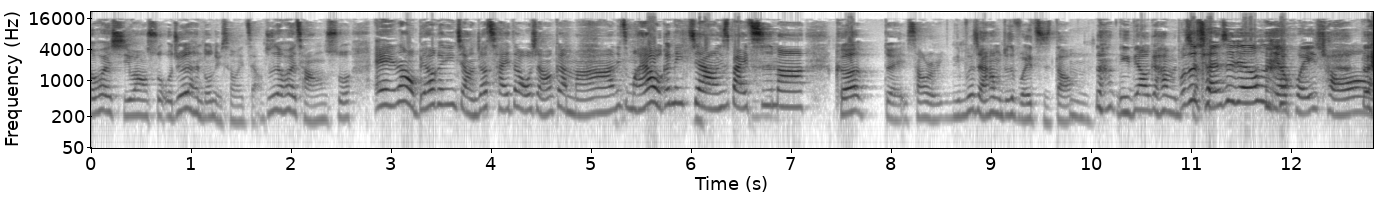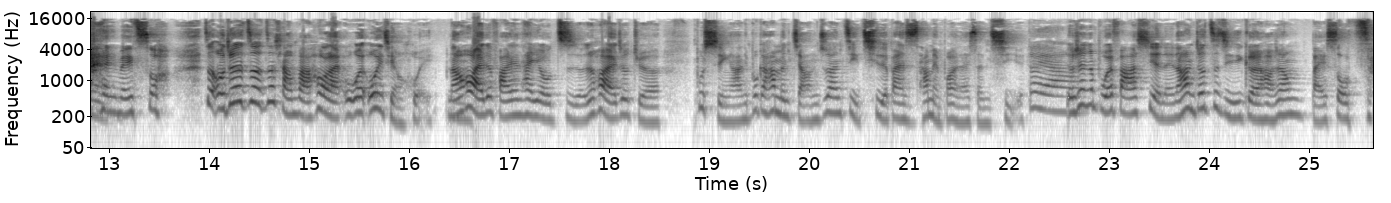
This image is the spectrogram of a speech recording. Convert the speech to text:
都会希望说，我觉得很多女生会这样，就是会常常说，哎、欸，那我不要跟你讲，你就要猜到我想要干嘛？你怎么还要我跟你讲？你是白痴吗？可对，sorry，你不讲，他们就是不会知道。嗯、你一定要跟他们讲。不是全世界都是你的蛔虫。对，没错。这我觉得这这想法后来我我以前会，然后后来就发现太幼稚了，就后来就觉得不行啊！你不跟他们讲，你就算自己气得半死，他们也不知道你在生气。对啊，有些人就不会发现呢，然后你就自己一个人好像白受罪。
